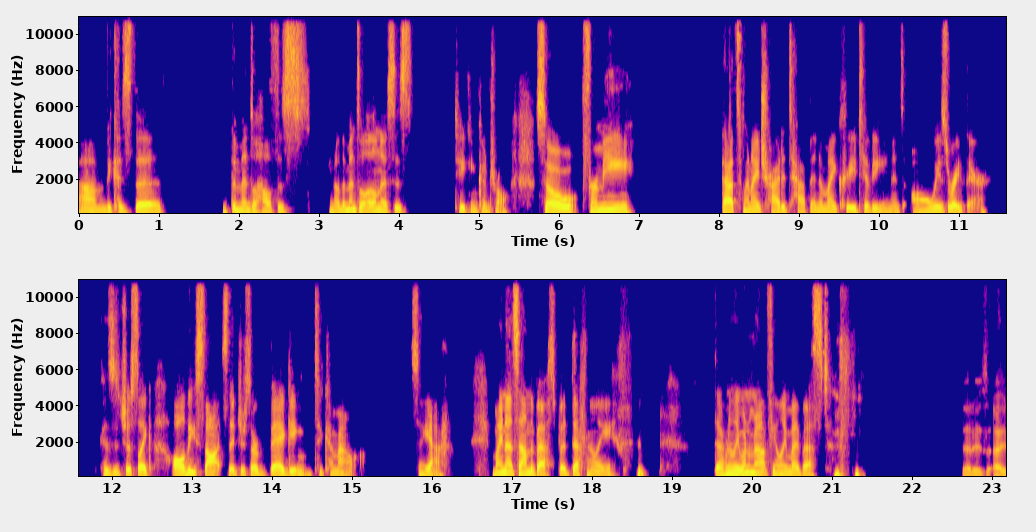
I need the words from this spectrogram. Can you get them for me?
Um, because the the mental health is, you know, the mental illness is taking control. So for me, that's when I try to tap into my creativity and it's always right there because it's just like all these thoughts that just are begging to come out. So yeah, might not sound the best, but definitely definitely when I'm not feeling my best. that is I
